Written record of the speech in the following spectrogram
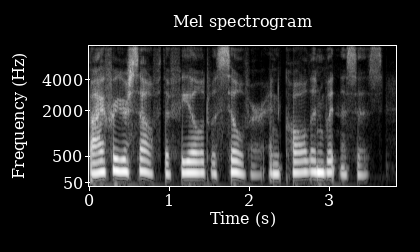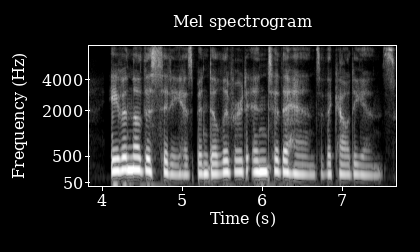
Buy for yourself the field with silver, and call in witnesses, even though the city has been delivered into the hands of the Chaldeans.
